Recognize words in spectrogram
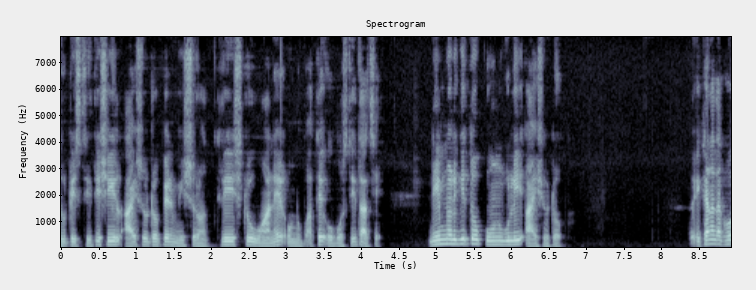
দুটি স্থিতিশীল আইসোটোপের মিশ্রণ থ্রি টু ওয়ানের অনুপাতে উপস্থিত আছে। নিম্নলিখিত কোনগুলি আইসোটোপ। তো এখানে দেখো,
